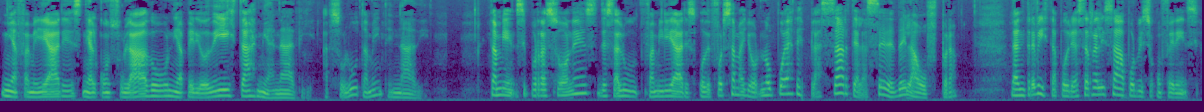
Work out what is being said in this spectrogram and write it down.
ni a familiares, ni al consulado, ni a periodistas, ni a nadie, absolutamente nadie. También, si por razones de salud, familiares o de fuerza mayor no puedas desplazarte a la sede de la OFPRA, la entrevista podría ser realizada por videoconferencia.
